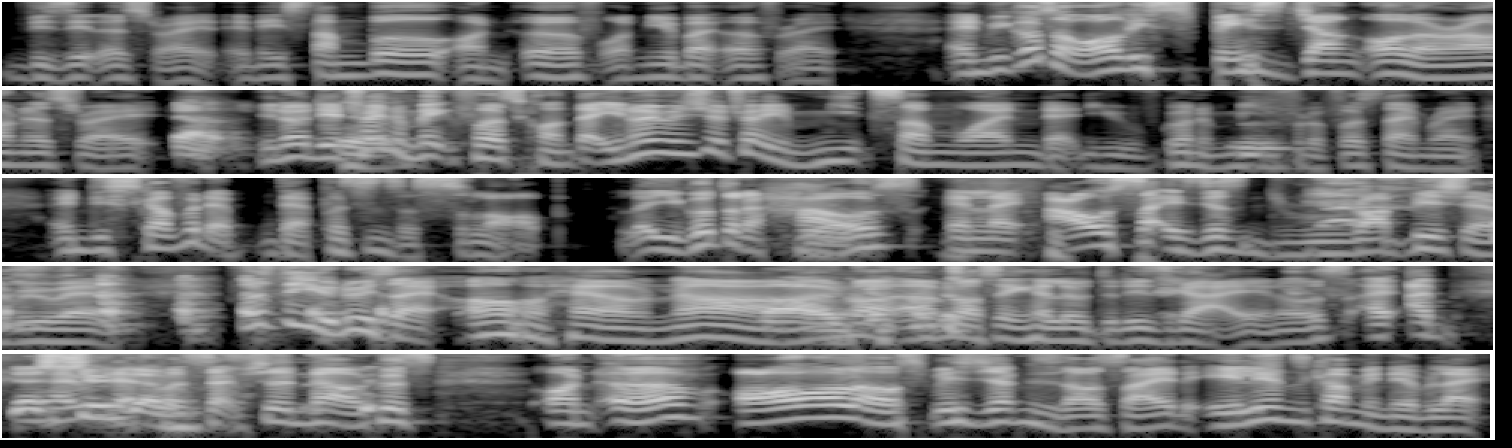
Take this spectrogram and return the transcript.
visit us, right? And they stumble on Earth or nearby Earth, right? And because of all this space junk all around us, right? yeah. You know, they're trying Yeah. to make first contact. You know, when you're trying to meet someone that you're going to meet Mm. for the first time, right? And discover that that person's a slob. Like, you go to the house and, like, outside is just rubbish everywhere. First thing you do is like, oh, hell no. I'm not, I'm not saying hello to this guy, you know? So I, I'm Just having that them. perception now because on Earth, all our space junk is outside. Aliens come in, they'll be like,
